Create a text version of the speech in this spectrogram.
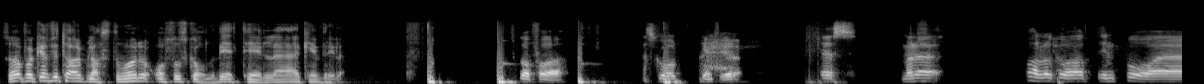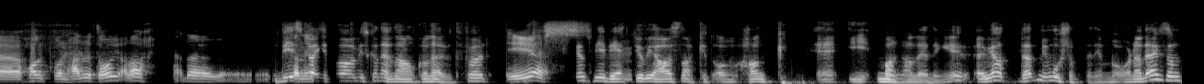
Så folkens, vi tar opp glassene våre, og så skåler vi til eh, Kim Friele. Skål for Skål. Kim Friele. Yes. Men uh, har dere vært innpå uh, Hank von Helvete òg, eller? Er det, Vi skal, innpå, vi skal nevne Hank von Helvete. For yes. vi vet jo vi har snakket om Hank eh, i mange anledninger. Eh, Vi har, vi har hatt mye morsomt med dem med årene. Det er liksom,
